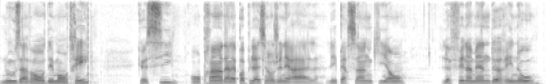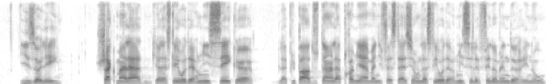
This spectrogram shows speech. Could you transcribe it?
nous avons démontré que si on prend dans la population générale les personnes qui ont le phénomène de rénaux isolé. Chaque malade qui a la sclérodermie sait que la plupart du temps, la première manifestation de la sclérodermie, c'est le phénomène de rénaux.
